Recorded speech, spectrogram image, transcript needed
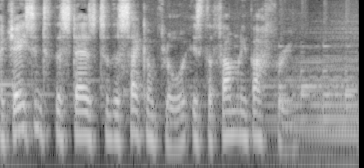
Adjacent to the stairs to the second floor is the family bathroom.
